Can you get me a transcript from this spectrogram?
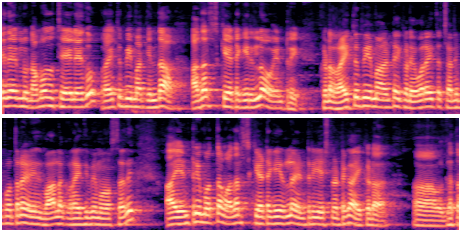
ఐదేళ్ళు నమోదు చేయలేదు. రైతు బీమా కింద అదర్స్ కేటగిరీలో ఎంట్రీ ఇక్కడ రైతు బీమా అంటే ఇక్కడ ఎవరైతే చనిపోతారో ఇది వాళ్ళకు రైతు బీమా వస్తుంది. ఆ ఎంట్రీ మొత్తం అదర్స్ కేటగిరీలో ఎంట్రీ చేసినట్టుగా ఇక్కడ గత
